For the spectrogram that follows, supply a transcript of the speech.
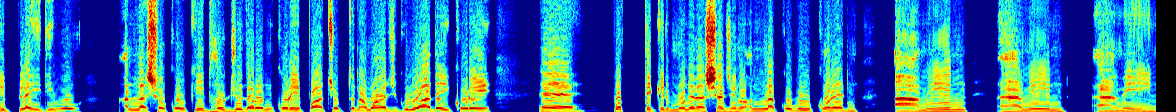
রিপ্লাই দিব। আল্লাহ সকলকে ধৈর্য ধারণ করে পাঁচ ওয়াক্ত নামাজগুলো আদায় করে প্রত্যেকের মনের আশা যেন আল্লাহ কবুল করেন। আমিন আমিন আমিন।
